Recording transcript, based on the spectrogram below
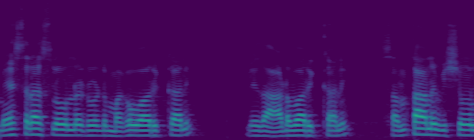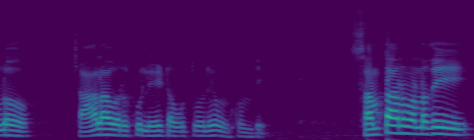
మేషరాశిలో ఉన్నటువంటి మగవారికి కానీ లేదా ఆడవారికి కానీ సంతాన విషయంలో చాలా వరకు లేట్ అవుతూనే ఉంటుంది. సంతానం అన్నది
